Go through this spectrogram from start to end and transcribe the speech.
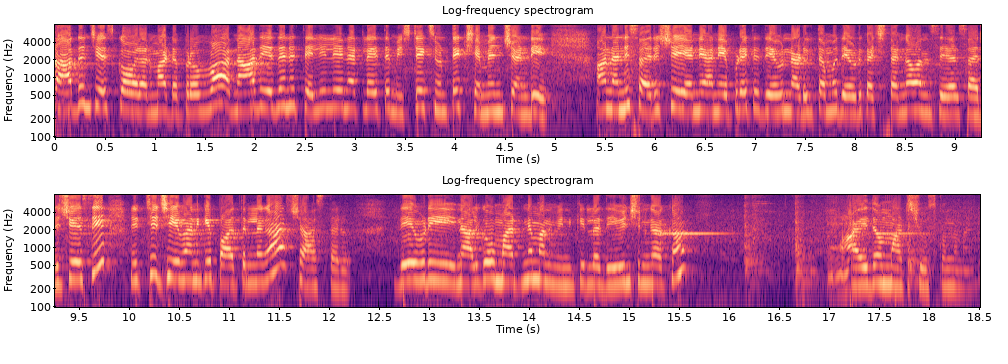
ప్రార్థన చేసుకోవాలన్నమాట. ప్రవ్వా నాది ఏదైనా తెలియలేనట్లయితే మిస్టేక్స్ ఉంటే క్షమించండి. నన్ను సరిచేయండి అని ఎప్పుడైతే దేవుడిని అడుగుతామో దేవుడు ఖచ్చితంగా మనం సరిచేసి నిత్య జీవానికి పాత్రలుగా చేస్తాడు దేవుడి నాలుగవ మాటనే మనం వినికిల్లో దీవించిన గాక ఐదవ మాట చూసుకుందామండి.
